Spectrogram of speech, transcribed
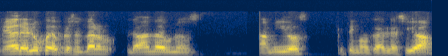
me da el lujo de presentar la banda de unos amigos que tengo acá en la ciudad.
